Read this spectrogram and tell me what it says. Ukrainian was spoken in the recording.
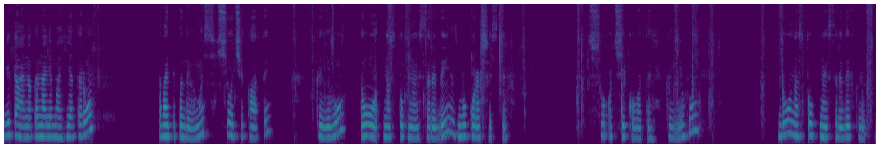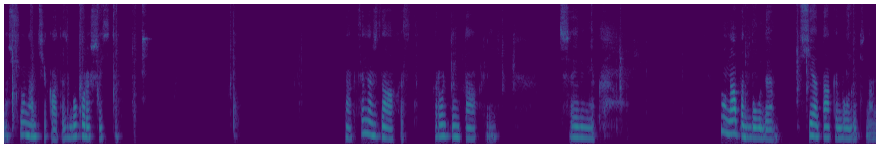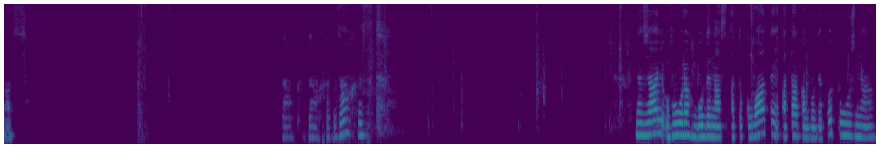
Вітаю на каналі Магія Таро. Давайте подивимось, що чекати Києву до наступної середи з боку расистів. Що очікувати Києву до наступної середи включно? Що нам чекати з боку расистів? Так, це наш захист. Король Пентаклей. Шельник. Ну, напад буде. Ще атаки будуть на нас. Так, захист, захист. На жаль, ворог буде нас атакувати. Атака буде потужна.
